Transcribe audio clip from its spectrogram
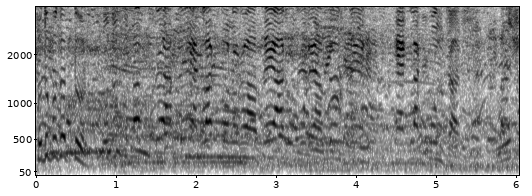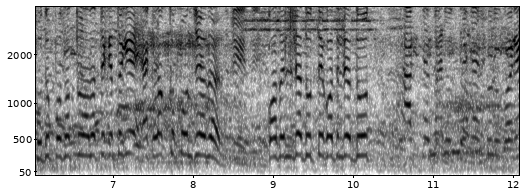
শুধু পঁচাত্তর? শুধু পঁচাত্তরে আছে এক লাখ পনেরো আছে আর উপরে আছে হচ্ছে এক লাখ পঞ্চাশ শুধু পঁচাত্তর হাজার টাকা থেকে এক লক্ষ পঞ্চাশ হাজার। কত লিটার দুধ থেকে কত লিটার দুধ? আট কেজি দুধ থেকে শুরু করে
